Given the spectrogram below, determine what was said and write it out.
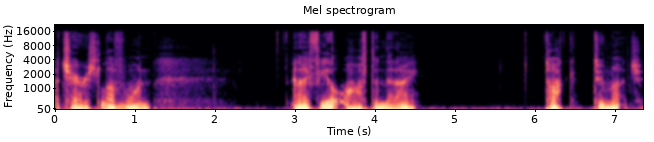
a cherished loved one. And I feel often that I talk too much.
